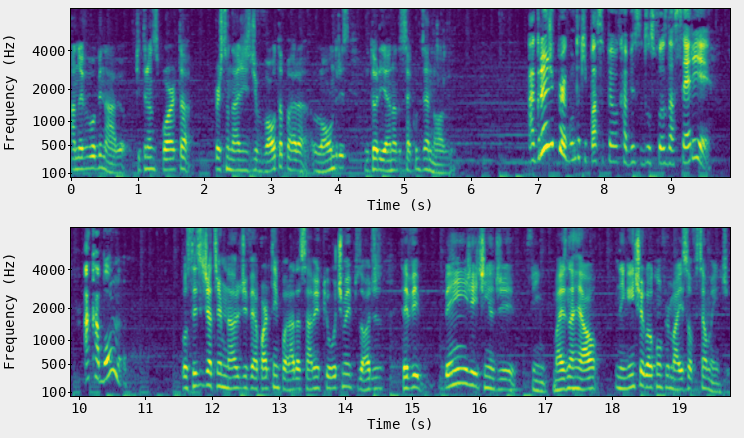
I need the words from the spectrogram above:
a noiva abominável, que transporta personagens de volta para Londres vitoriana do século XIX. A grande pergunta que passa pela cabeça dos fãs da série é: acabou ou não? Vocês que já terminaram de ver a quarta temporada sabem que o último episódio teve bem jeitinho de fim, mas na real ninguém chegou a confirmar isso oficialmente,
